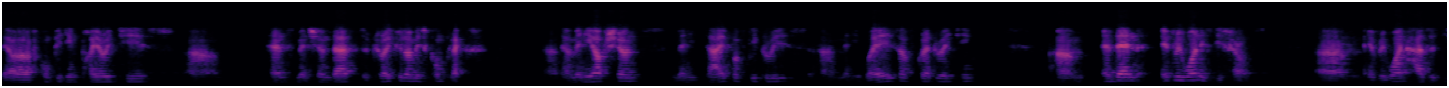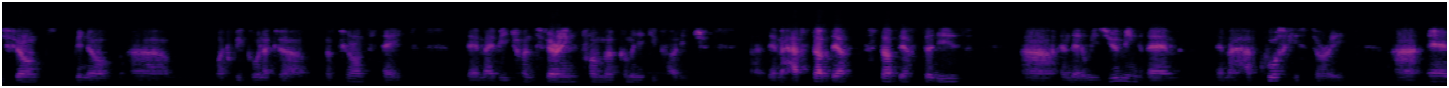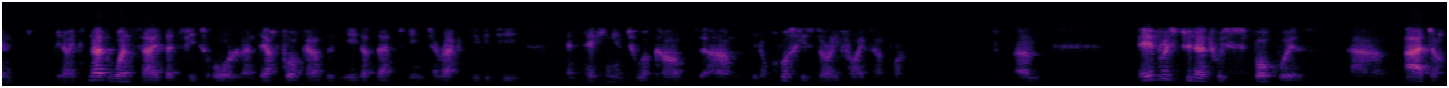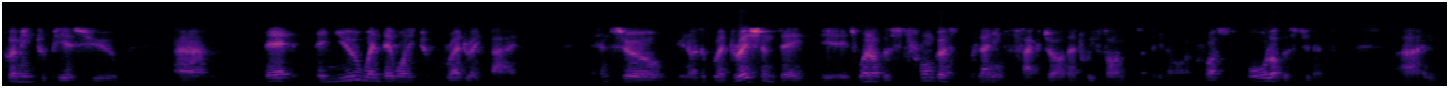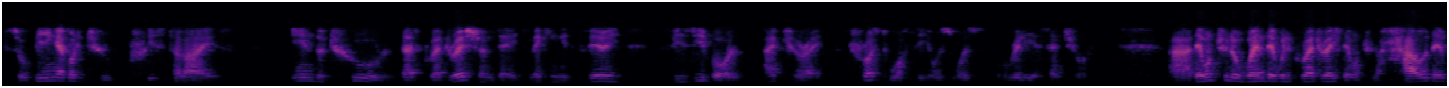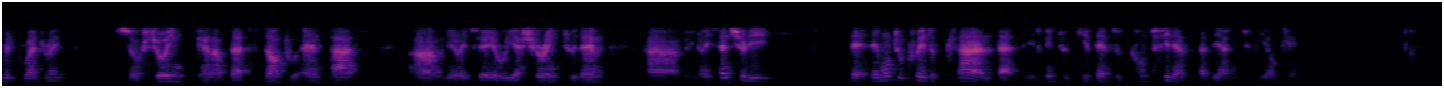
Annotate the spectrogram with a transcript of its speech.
there are a lot of competing priorities. Um, Hans mentioned that the curriculum is complex. Uh, there are many options, many type of degrees, uh, many ways of graduating. Um, and then everyone is different. Um, everyone has a different, you know, uh, what we call like a, a, current state. They might be transferring from a community college. Uh, they might have stopped their stopped their studies uh, and then resuming them. They might have course history, uh, and you know, it's not one size that fits all, and therefore, kind of the need of that interactivity and taking into account, um, you know, course history, for example. Um, every student we spoke with at or coming to PSU, um, they knew when they wanted to graduate by. And so, you know, the graduation date is one of the strongest planning factor that we found, you know, across all of the students. Uh, and so being able to crystallize in the tool that graduation date, making it very visible, accurate, trustworthy was, was really essential. Uh, they want to know when they will graduate. They want to know how they will graduate. So showing kind of that start to end path, um, you know, it's very reassuring to them. Essentially, they, they want to create a plan that is going to give them the confidence that they are going to be okay.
